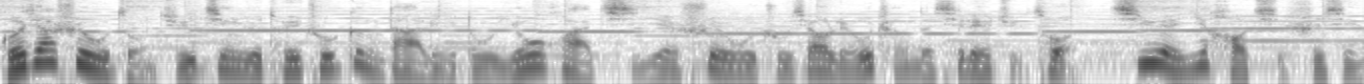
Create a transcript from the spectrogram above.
国家税务总局近日推出更大力度优化企业税务注销流程的系列举措，七月一号起实行。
